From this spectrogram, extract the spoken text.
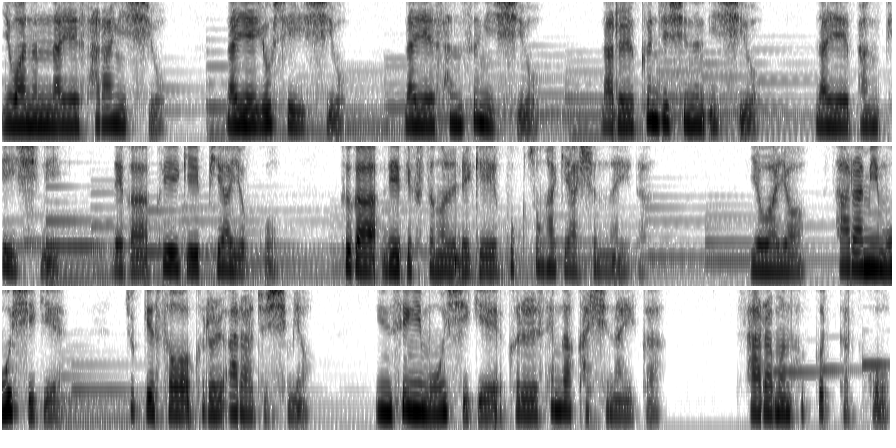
여호와는 나의 사랑이시요 나의 요새이시요 나의 산성이시요 나를 건지시는 이시요 나의 방패이시니 내가 그에게 피하였고 그가 내 백성을 내게 복종하게 하셨나이다. 여호와여 사람이 무엇이기에 주께서 그를 알아주시며 인생이 무엇이기에 그를 생각하시나이까? 사람은 흙것 같고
